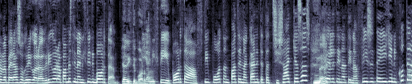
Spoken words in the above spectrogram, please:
4 να περάσω γρήγορα γρήγορα. Πάμε στην ανοιχτή την πόρτα. Ποια ανοιχτή πόρτα; Η ανοιχτή η πόρτα αυτή που όταν πάτε να κάνετε τα τσισάκια σας, Ναι. θέλετε να την αφήσετε ή γενικότερα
